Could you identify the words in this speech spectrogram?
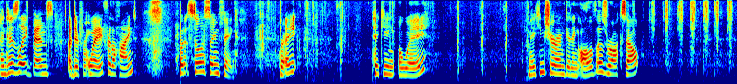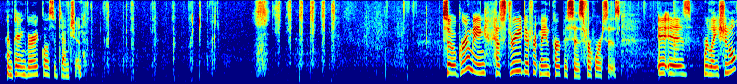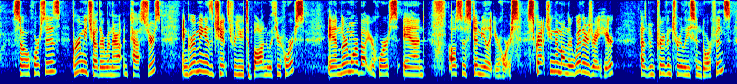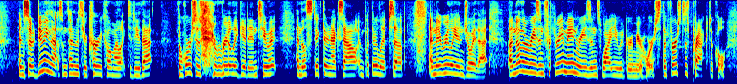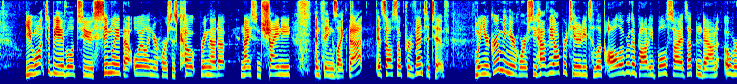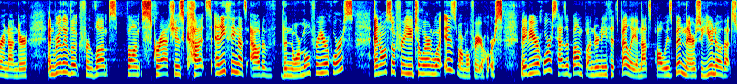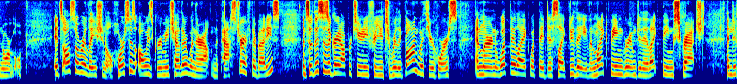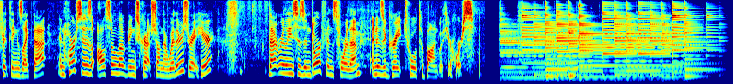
and his leg bends a different way for the hind, but it's still the same thing, right? Picking away, making sure I'm getting all of those rocks out, and paying very close attention. So grooming has three different main purposes for horses. It is relational, so horses groom each other when they're out in pastures, and grooming is a chance for you to bond with your horse and learn more about your horse and also stimulate your horse. Scratching them on their withers right here has been proven to release endorphins, and so doing that sometimes with your curry comb, I like to do that, the horses really get into it and they'll stick their necks out and put their lips up and they really enjoy that. Another reason for three main reasons why you would groom your horse. The first is practical. You want to be able to simulate that oil in your horse's coat, bring that up nice and shiny and things like that. It's also preventative. When you're grooming your horse, you have the opportunity to look all over their body, both sides, up and down, over and under, and really look for lumps, bumps, scratches, cuts, anything that's out of the normal for your horse, and also for you to learn what is normal for your horse. Maybe your horse has a bump underneath its belly and that's always been there, so you know that's normal. It's also relational. Horses always groom each other when they're out in the pasture if they're buddies. And so this is a great opportunity for you to really bond with your horse and learn what they like, what they dislike. Do they even like being groomed? Do they like being scratched? And different things like that. And horses also love being scratched on their withers right here. That releases endorphins for them and is a great tool to bond with your horse.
